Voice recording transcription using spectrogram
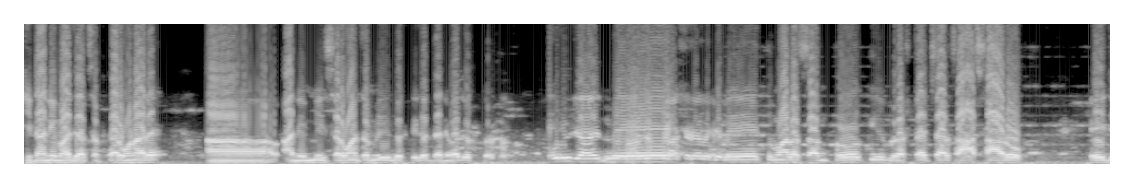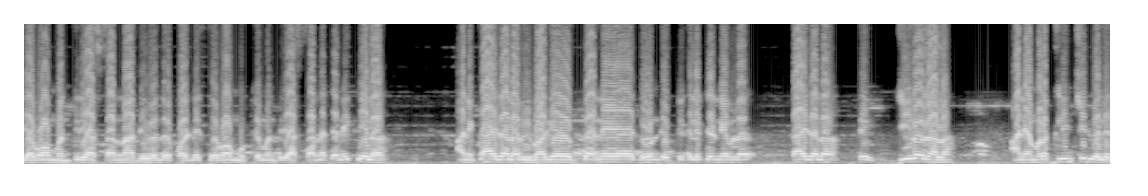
ठिकाणी माझा सत्कार होणार आहे. आणि मी सर्वांचा मी व्यक्तिगत धन्यवाद व्यक्त करतो. जे आहेत मी तुम्हाला सांगतो की भ्रष्टाचारचा असा आरोप हे जेव्हा मंत्री असताना देवेंद्र फडणवीस तेव्हा मुख्यमंत्री असताना त्यांनी केलं. आणि काय झालं? विभागीय आयुक्ताने दोन डेप्टी कलेक्टर नेमलं. काय झालं? ते झिरो झालं. आणि आम्हाला क्लीन चिट दिले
